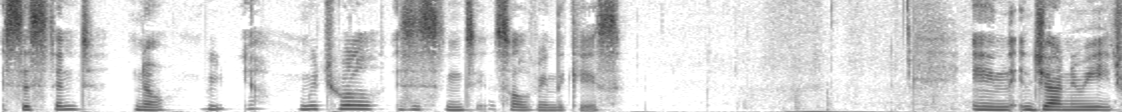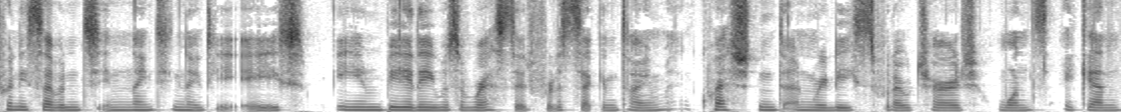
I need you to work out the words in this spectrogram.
assistance. No, yeah, mutual assistant in solving the case. In January 27th in 1998, Ian Bailey was arrested for the second time, questioned and released without charge once again.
